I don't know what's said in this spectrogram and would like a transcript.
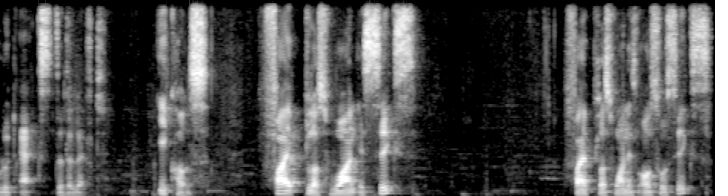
root x to the left, equals 5 plus 1 is 6. 5 plus 1 is also 6.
